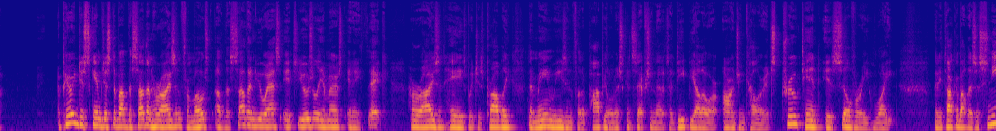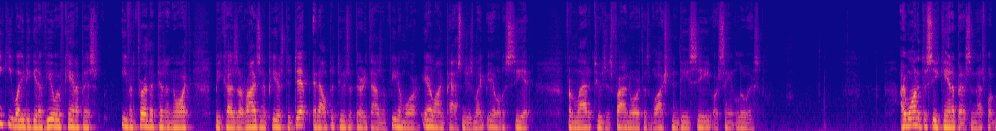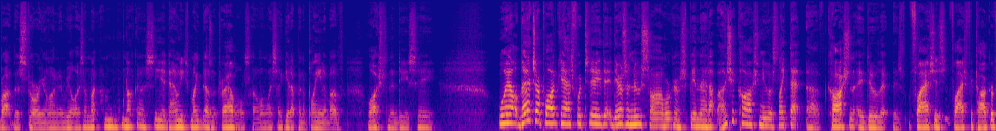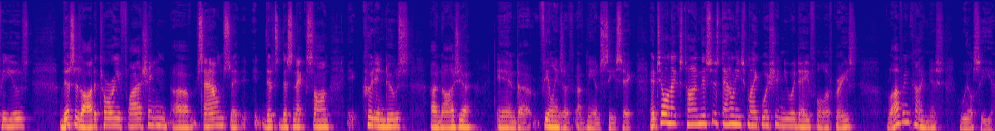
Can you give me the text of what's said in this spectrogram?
Appearing to skim just above the southern horizon for most of the southern U.S., it's usually immersed in a thick horizon haze, which is probably the main reason for the popular misconception that it's a deep yellow or orange in color. Its true tint is silvery white. Then he talk about there's a sneaky way to get a view of Canopus even further to the north because the horizon appears to dip at altitudes of 30,000 feet or more. Airline passengers might be able to see it from latitudes as far north as Washington, D.C. or St. Louis. I wanted to see Canopus, and that's what brought this story on. And realized I'm not, I'm not going to see it down east. Mike doesn't travel, so unless I get up in a plane above Washington D.C. Well, that's our podcast for today. There's a new song. We're going to spin that up. I should caution you. It's like that uh, caution that they do that is flashes, flash photography used. This is auditory flashing uh, sounds. It, it, this this next song it could induce uh, nausea and uh, feelings of, of being seasick. Until next time, this is Down East Mike wishing you a day full of grace, love, and kindness. We'll see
